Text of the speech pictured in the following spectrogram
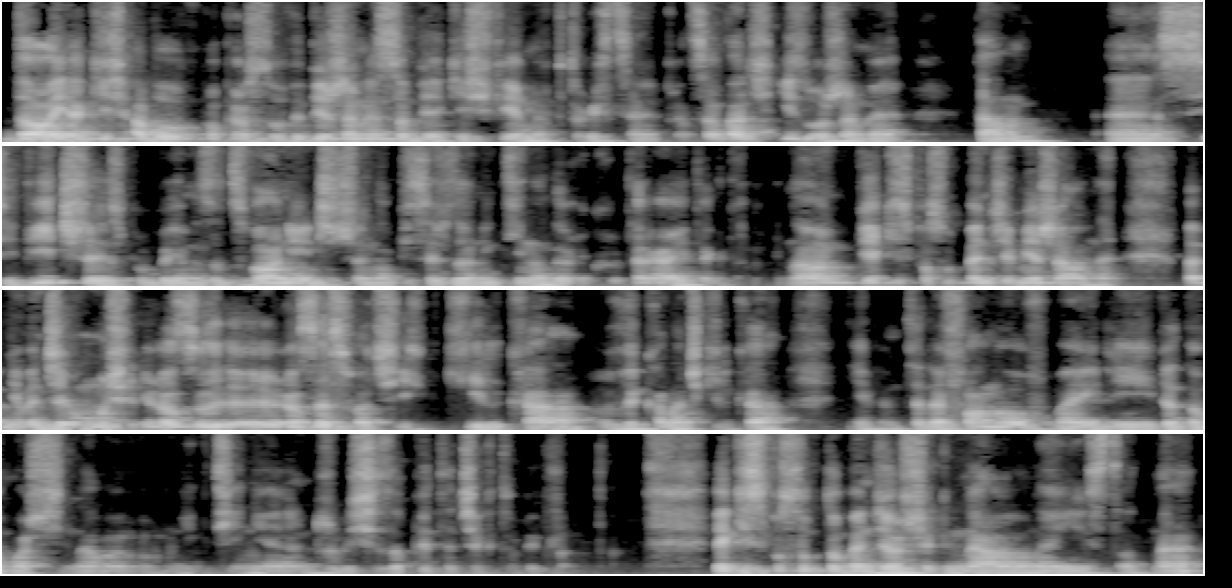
do jakiejś, albo po prostu wybierzemy sobie jakieś firmy, w których chcemy pracować i złożymy tam E, CV, czy spróbujemy zadzwonić, czy napisać do LinkedIna, do rekrutera i tak dalej. No, w jaki sposób będzie mierzalny? Pewnie będziemy musieli roz, rozesłać ich kilka, wykonać kilka, nie wiem, telefonów, maili, wiadomości na LinkedInie, żeby się zapytać, jak to wygląda. W jaki sposób to będzie osiągalne i istotne?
